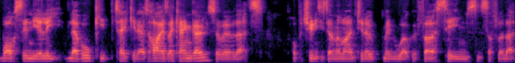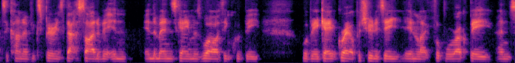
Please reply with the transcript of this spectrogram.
whilst in the elite level, keep taking it as high as I can go. So whether that's opportunities down the line to you know maybe work with first teams and stuff like that to kind of experience that side of it in in the men's game as well, I think would be would be a great, opportunity in like football, rugby, and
